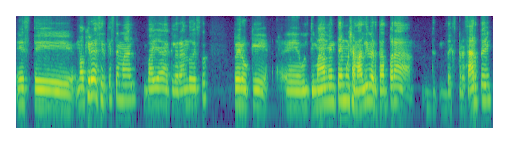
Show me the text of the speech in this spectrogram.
este, no quiero decir que esté mal, vaya aclarando esto, pero que eh, últimamente hay mucha más libertad para de expresarte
